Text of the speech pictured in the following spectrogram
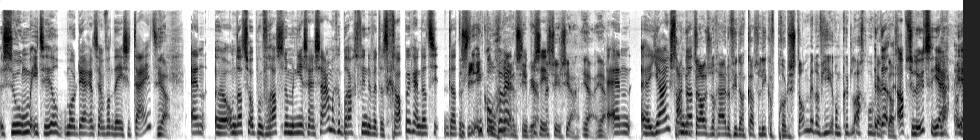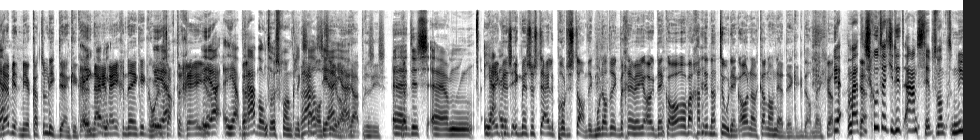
Zoom, iets heel moderns en van deze tijd. ja. En omdat ze op een verrassende manier zijn samengebracht, vinden we het grappig. En dat, is- dat, is die incongruentie. weer. Precies. Precies, ja. ja, ja. En eh, juist Maakt het omdat. trouwens nog uit of je dan katholiek of protestant bent of je hierom kunt lachen? Hoe werkt Dat- dat? absoluut, ja. Ja, ja. Jij bent meer katholiek, denk ik. Ik En Nijmegen, denk ik. Hoor je Ja. zachte G. Ja, Ja, Brabant oorspronkelijk Brabant, zelfs. Ja, je ja. ja, precies. Eh. Dus ehm, ja, ik, en- ben, ik ben zo'n steile protestant. Ik moet altijd, ik begin, oh, ik denk, oh, waar gaat dit naartoe? Denk, oh, nou, dat kan nog net, denk ik dan, weet je wel. Ja, maar het is goed dat je dit aanstipt, want nu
